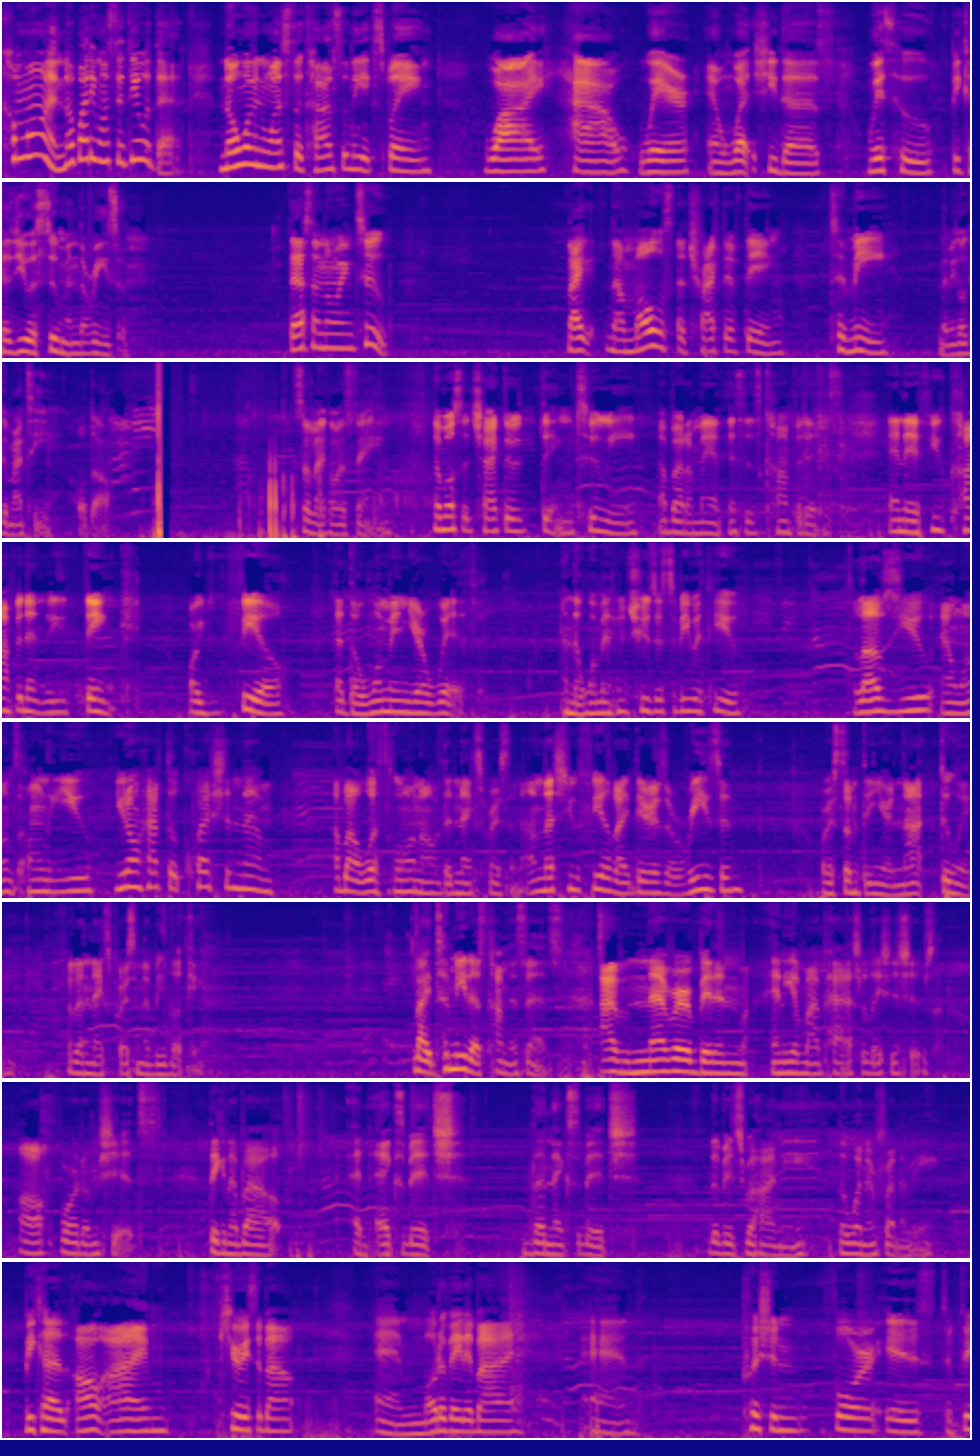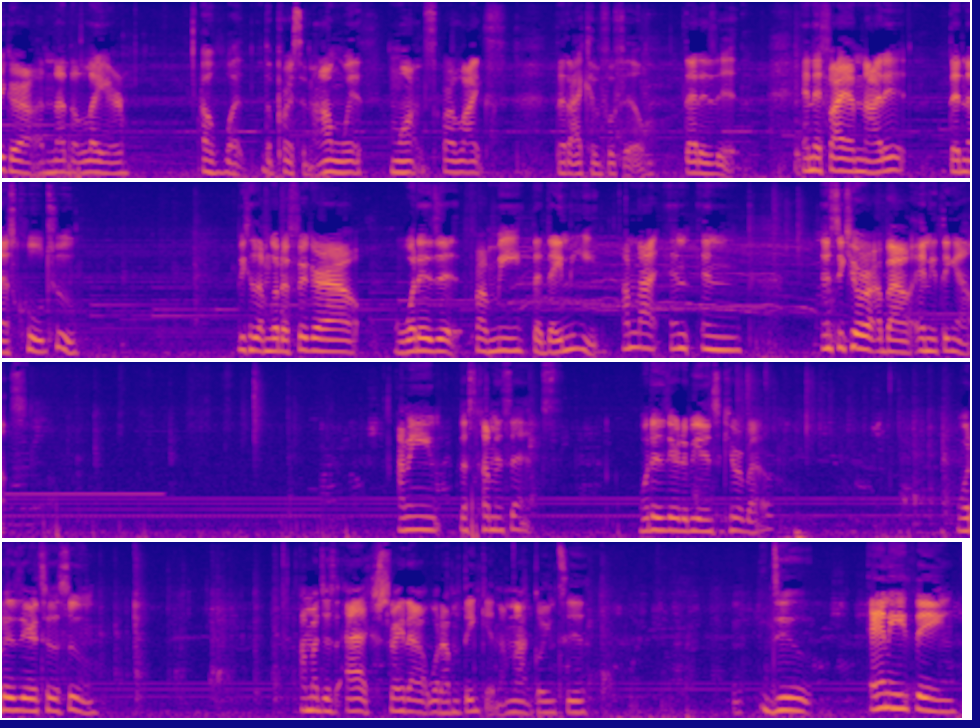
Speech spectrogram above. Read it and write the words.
Come on nobody wants to deal with that. No woman wants to constantly explain why how where and what she does with who because you assuming the reason. That's annoying too. Like the most attractive thing to me, let me go get my tea. Hold on. So, like I was saying, the most attractive thing to me about a man is his confidence. And if you confidently think or you feel that the woman you're with and the woman who chooses to be with you loves you and wants only you, you don't have to question them about what's going on with the next person unless you feel like there is a reason or something you're not doing for the next person to be looking. Like to me, that's common sense. I've never been in any of my past relationships all for them shits, thinking about an ex bitch, the next bitch, the bitch behind me, the one in front of me, because all I'm curious about and motivated by and pushing for is to figure out another layer of what the person I'm with wants or likes that I can fulfill. That is it. And if I am not it, then that's cool too. Because I'm going to figure out what is it from me that they need. I'm not in, in insecure about anything else. I mean, that's common sense. What is there to be insecure about? What is there to assume? I'm gonna just ask straight out what I'm thinking. I'm not going to do anything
